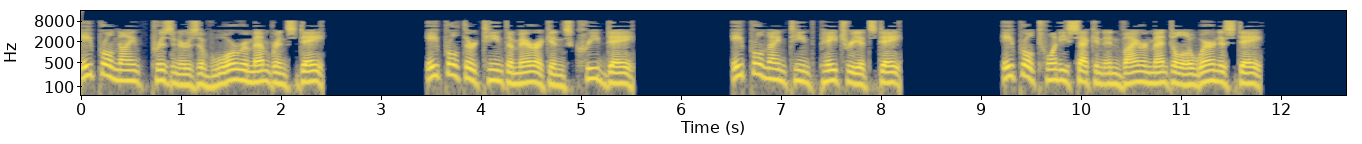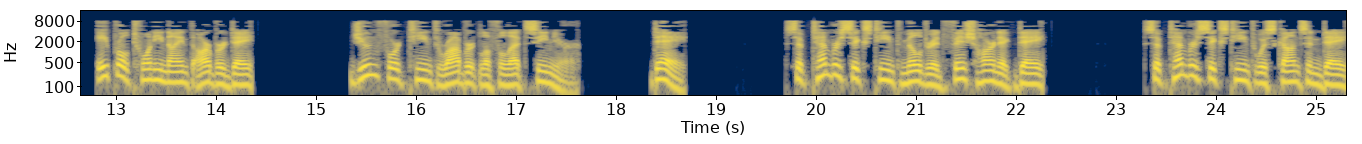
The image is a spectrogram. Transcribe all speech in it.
April 9 – Prisoners of War Remembrance Day. April 13 – Americans Creed Day. April 19 – Patriots Day. April 22 Environmental Awareness Day. April 29 Arbor Day. June 14 Robert La Follette Sr. Day. September 16 Mildred Fish Harnack Day. September 16 Wisconsin Day.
